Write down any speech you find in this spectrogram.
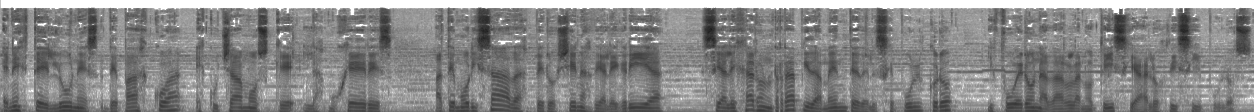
En este lunes de Pascua escuchamos que las mujeres, atemorizadas pero llenas de alegría, se alejaron rápidamente del sepulcro y fueron a dar la noticia a los discípulos.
